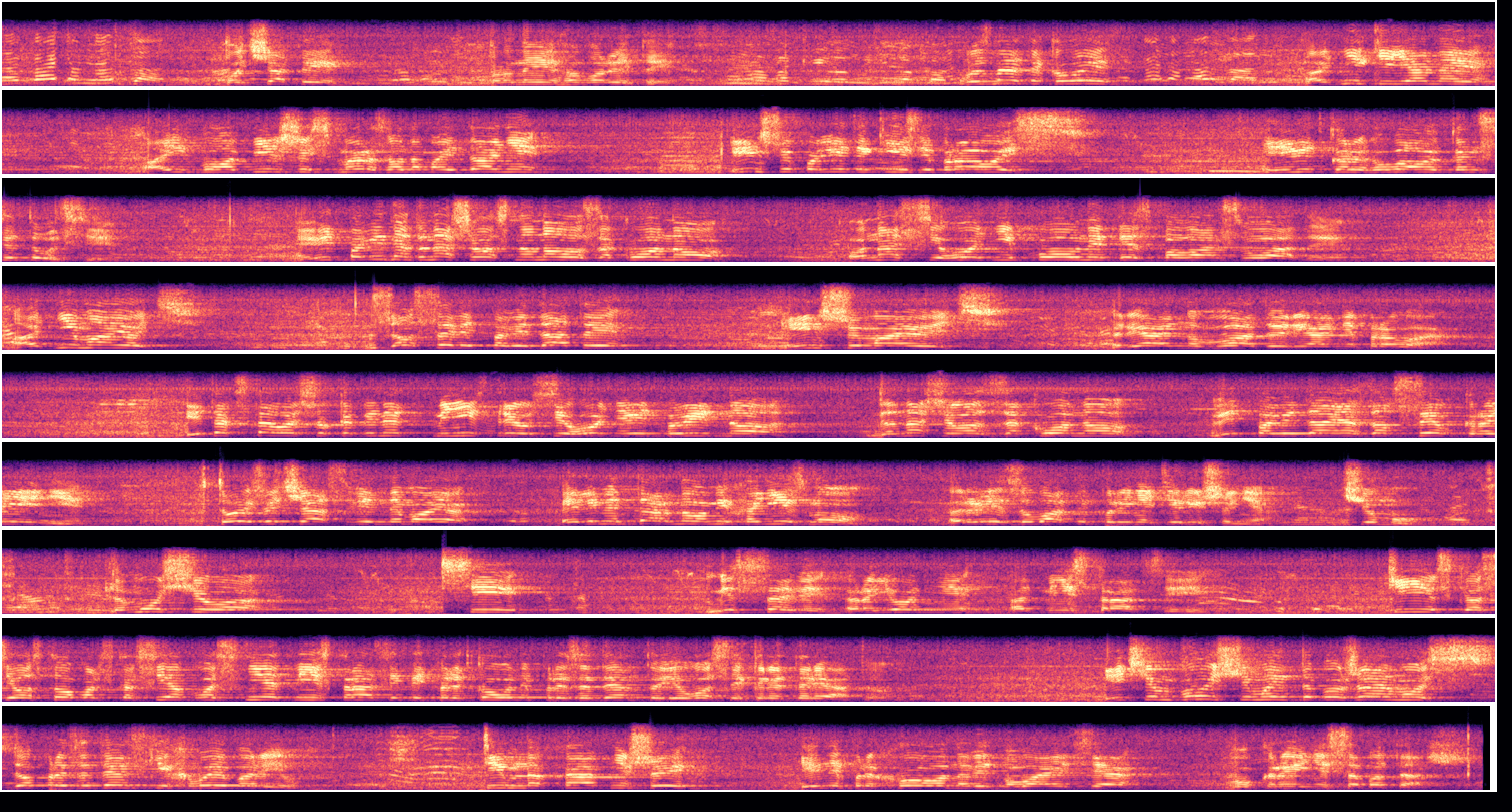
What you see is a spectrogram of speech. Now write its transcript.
Плакатом назад. почати про неї говорити. Плакат. Ви знаєте, коли одні кияни, а їх була більшість, мерзла на Майдані, інші політики зібрались і відкоригували Конституцію. І відповідно до нашого основного закону у нас сьогодні повний дисбаланс влади. Одні мають за все відповідати, інші мають реальну владу і реальні права. І так сталося, що Кабінет міністрів сьогодні відповідно до нашого закону відповідає за все в країні. В той же час він не має елементарного механізму реалізувати прийняті рішення. Чому? Тому що всі місцеві районні адміністрації, Київська, Севастопольська, всі обласні адміністрації підпорядковані президенту і його секретаріату. І чим ближче ми добажаємось до президентських виборів, тим нахабніше і неприховано відбувається в Україні саботаж.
